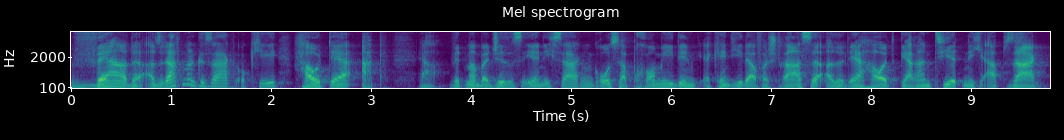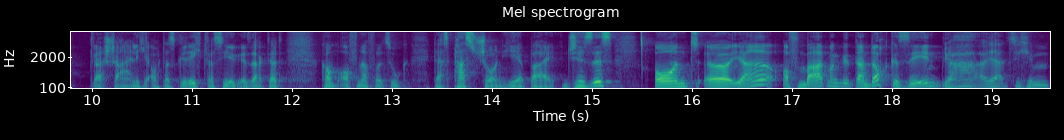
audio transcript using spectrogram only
werde. Also da hat man gesagt, okay, haut der ab. Ja, wird man bei Jesus eher nicht sagen. Großer Promi, den erkennt jeder auf der Straße, also der haut garantiert nicht ab, sagt wahrscheinlich auch das Gericht, was hier gesagt hat, komm, offener Vollzug, das passt schon hier bei Jizzes. Und äh, ja, offenbar hat man dann doch gesehen, ja, er hat sich im,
